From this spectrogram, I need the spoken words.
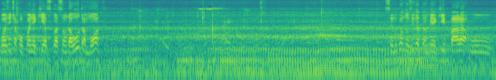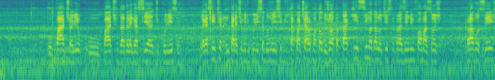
Bom, a gente acompanha aqui a situação da outra moto. Sendo conduzida também aqui para o, o pátio ali, o, o pátio da delegacia de polícia, delegacia interativa de polícia do município de Itacoatiara, o portal do Jota está aqui em cima da notícia trazendo informações para vocês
